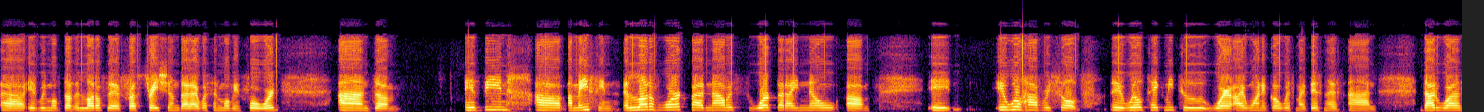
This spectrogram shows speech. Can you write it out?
uh, it removed a lot of the frustration that I wasn't moving forward. And um, it's been uh, amazing. A lot of work, but now it's work that I know um, it, it will have results. It will take me to where I want to go with my business. And that was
